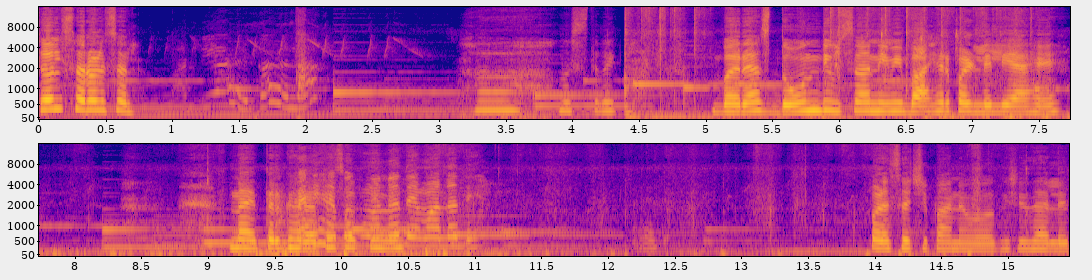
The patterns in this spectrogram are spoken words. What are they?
चल सरळ चल. हा, मस्तपैकी बऱ्याच दोन दिवसांनी मी बाहेर पडलेली आहे. नाहीतर घरातच होती पळसाची पानं बघ कशी झालेत.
